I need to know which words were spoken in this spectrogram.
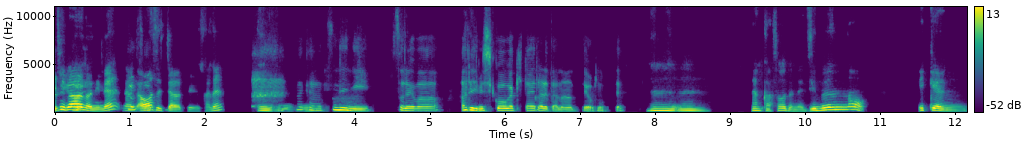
違うのにね。なんか合わせちゃうというかね。うんうん。だから常にそれはある意味思考が鍛えられたなって思って。うんうん。なんかそうだね。自分の意見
